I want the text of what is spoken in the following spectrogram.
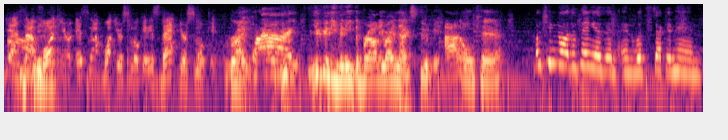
Yeah, it's Um, not what you're. It's not what you're smoking. It's that you're smoking. Right. Right. You can even eat the brownie right next to me. I don't care. But you know the thing is, and, and with secondhand,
